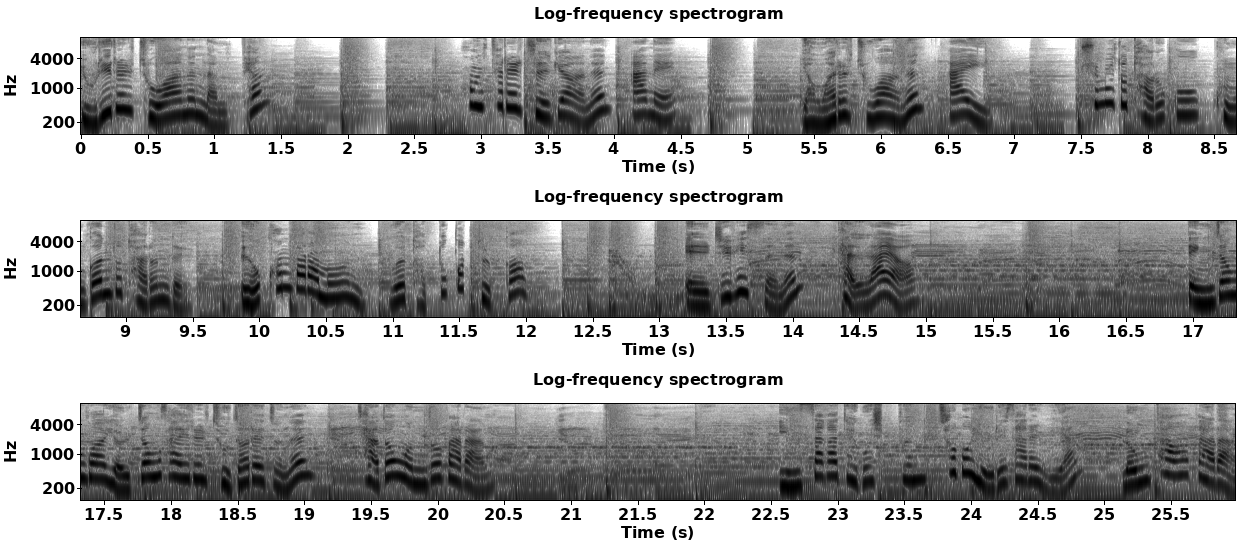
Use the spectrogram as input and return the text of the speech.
요리를 좋아하는 남편? 홈트를 즐겨하는 아내? 영화를 좋아하는 아이? 취미도 다르고 공간도 다른데 에어컨 바람은 왜 다 똑같을까? LG 휘스는 달라요. 냉정과 열정 사이를 조절해주는 자동 온도 바람. 인싸가 되고 싶은 초보 요리사를 위한 롱파워 바람.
